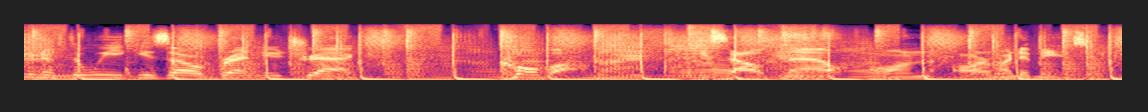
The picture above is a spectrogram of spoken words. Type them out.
Tune of the Week is our brand new track. Kova is out now on Armada Music.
